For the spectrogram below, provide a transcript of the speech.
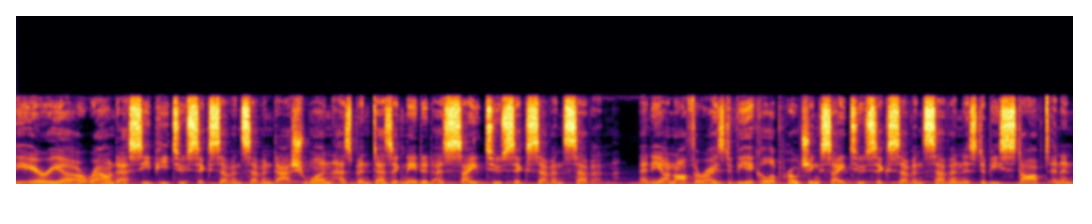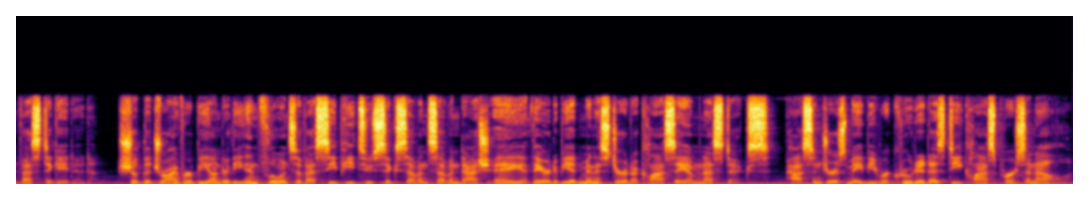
The area around SCP-2677-1 has been designated as Site-2677. Any unauthorized vehicle approaching Site-2677 is to be stopped and investigated. Should the driver be under the influence of SCP-2677-A, they are to be administered a Class A amnestics. Passengers may be recruited as D-Class personnel.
